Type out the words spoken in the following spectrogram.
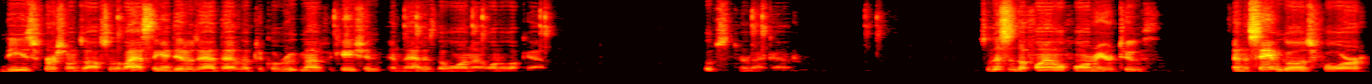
these first ones off. So the last thing I did was add that elliptical root modification, and that is the one I want to look at. Oops, turn back on. So this is the final form of your tooth. And the same goes for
